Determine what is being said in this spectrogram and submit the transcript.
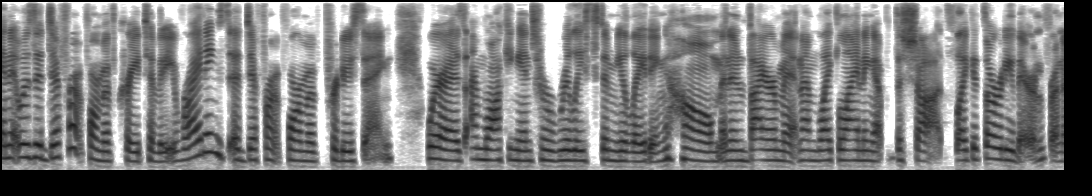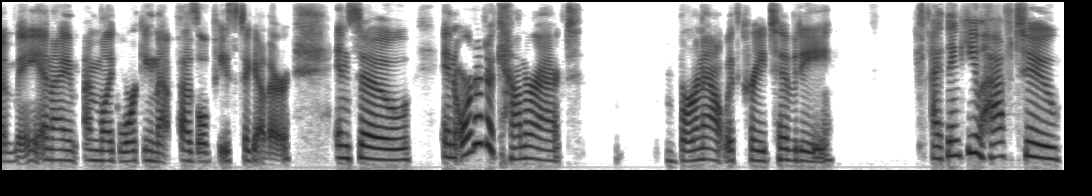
and it was a different form of creativity. Writing's a different form of producing, whereas I'm walking into a really stimulating home and environment and I'm like lining up the shots, like it's already there in front of me. And I, I'm like working that puzzle piece together. And so, in order to counteract burnout with creativity, I think you have to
